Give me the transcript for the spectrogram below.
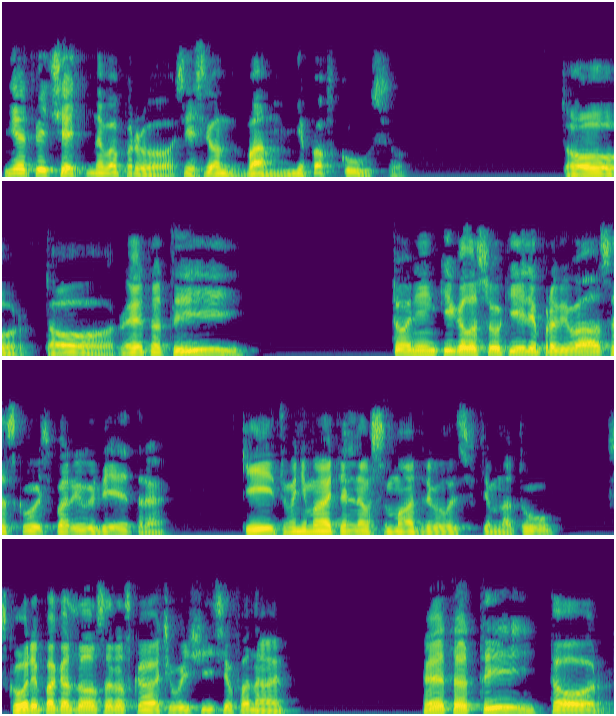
«Не отвечать на вопрос, если он вам не по вкусу». «Тор, Тор, это ты?» Тоненький голосок еле пробивался сквозь порывы ветра. Кейт внимательно всматривалась в темноту. Вскоре показался раскачивающийся фонарь. «Это ты, Тор?»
